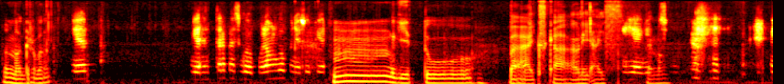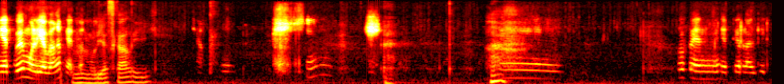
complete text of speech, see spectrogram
Cuman mager banget. ya biar ntar pas gue pulang gue punya supir Hmm, begitu. Baik sekali, Ais. iya gitu Memang. niat gue mulia banget ya tuh Hmm, mulia sekali. Hah? hmm. gue pengen nyetir lagi deh.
